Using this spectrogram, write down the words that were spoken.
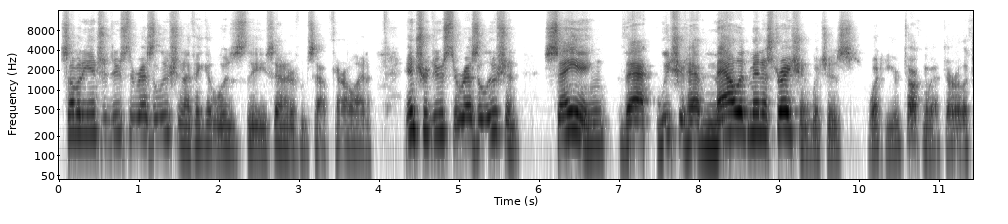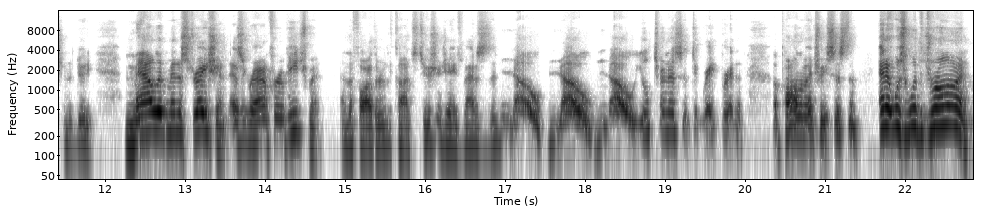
Somebody introduced a resolution. I think it was the senator from South Carolina, introduced a resolution saying that we should have maladministration, which is what you're talking about, dereliction of duty, maladministration as a ground for impeachment. And the father of the Constitution, James Madison, said, No, no, no, you'll turn us into Great Britain, a parliamentary system. And it was withdrawn.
